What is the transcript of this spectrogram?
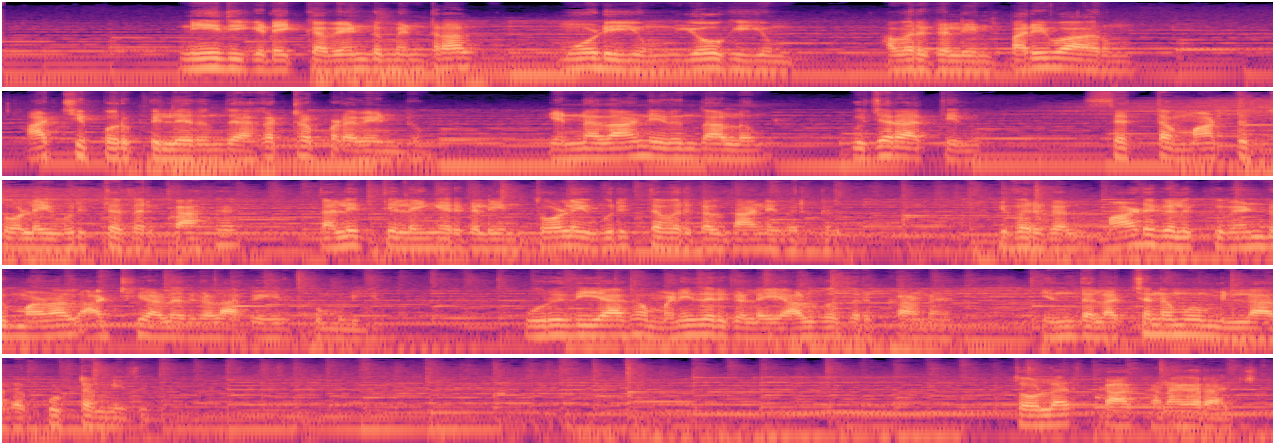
நீதி கிடைக்க வேண்டுமென்றால் மோடியும் யோகியும் அவர்களின் பரிவாரும் ஆட்சி பொறுப்பிலிருந்து அகற்றப்பட வேண்டும். என்னதான் இருந்தாலும் குஜராத்தில் செத்த மாட்டுத் தோலை உரித்ததற்காக தலித் இளைஞர்களின் தோலை உரித்தவர்கள் தான் இவர்கள். இவர்கள் மாடுகளுக்கு வேண்டுமானால் ஆட்சியாளர்களாக இருக்க முடியும். உறுதியாக மனிதர்களை ஆள்வதற்கான எந்த லட்சணமும் இல்லாத கூட்டம் இது. தோழர் கா. கனகராஜ்.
